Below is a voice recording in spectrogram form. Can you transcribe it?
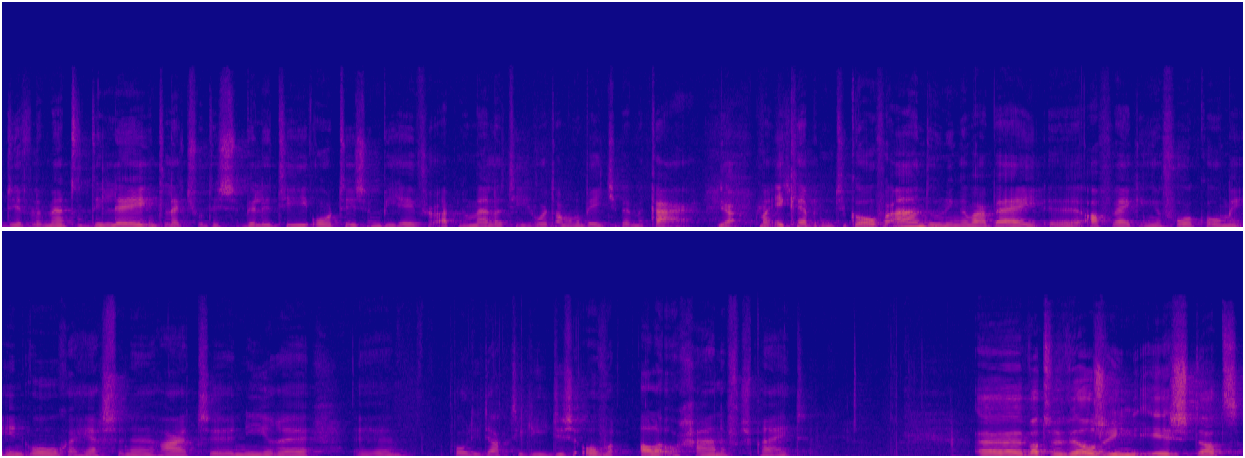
developmental delay, intellectual disability, autism, behavior abnormality, hoort allemaal een beetje bij elkaar. Ja. Maar ik heb het natuurlijk over aandoeningen waarbij eh, afwijkingen voorkomen in ogen, hersenen, hart, eh, nieren, eh, polydactylie, dus over alle organen verspreid. Eh, wat we wel zien is dat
